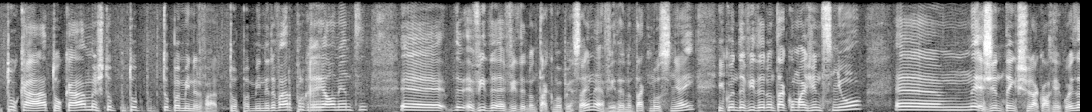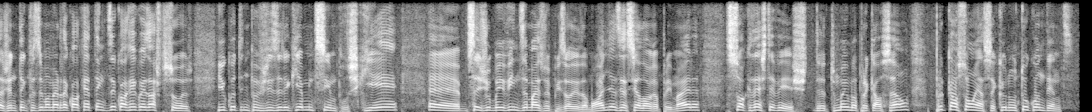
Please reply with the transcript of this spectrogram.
estou cá, estou cá, mas estou para me enervar. Estou para me enervar porque realmente eh, a, vida, a vida não está como eu pensei, né? a vida não está como eu sonhei, e quando a vida não está como a gente sonhou, a gente tem que chorar qualquer coisa, a gente tem que fazer uma merda qualquer, tem que dizer qualquer coisa às pessoas. E o que eu tenho para vos dizer aqui é muito simples, que é, eh, sejam bem-vindos a mais um episódio da Molhas, essa é logo a primeira, só que desta vez tomei uma precaução, precaução essa que eu não estou contente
